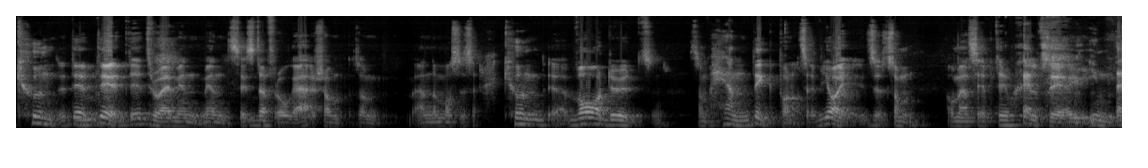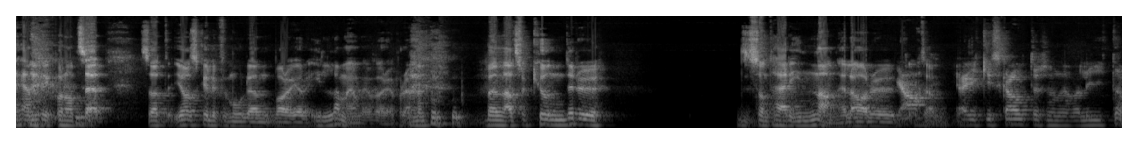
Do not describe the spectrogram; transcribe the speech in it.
Kund, det, det, det tror jag är min, min sista fråga här som, som ändå måste säga. Kund, var du som händig på något sätt? Jag, som, om jag ser till mig själv så är jag ju inte händig på något sätt. Så att jag skulle förmodligen bara göra illa mig om jag börjar på det. Men, men alltså kunde du sånt här innan? Eller har du... ja, Liksom, jag gick i scouter sedan jag var liten.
